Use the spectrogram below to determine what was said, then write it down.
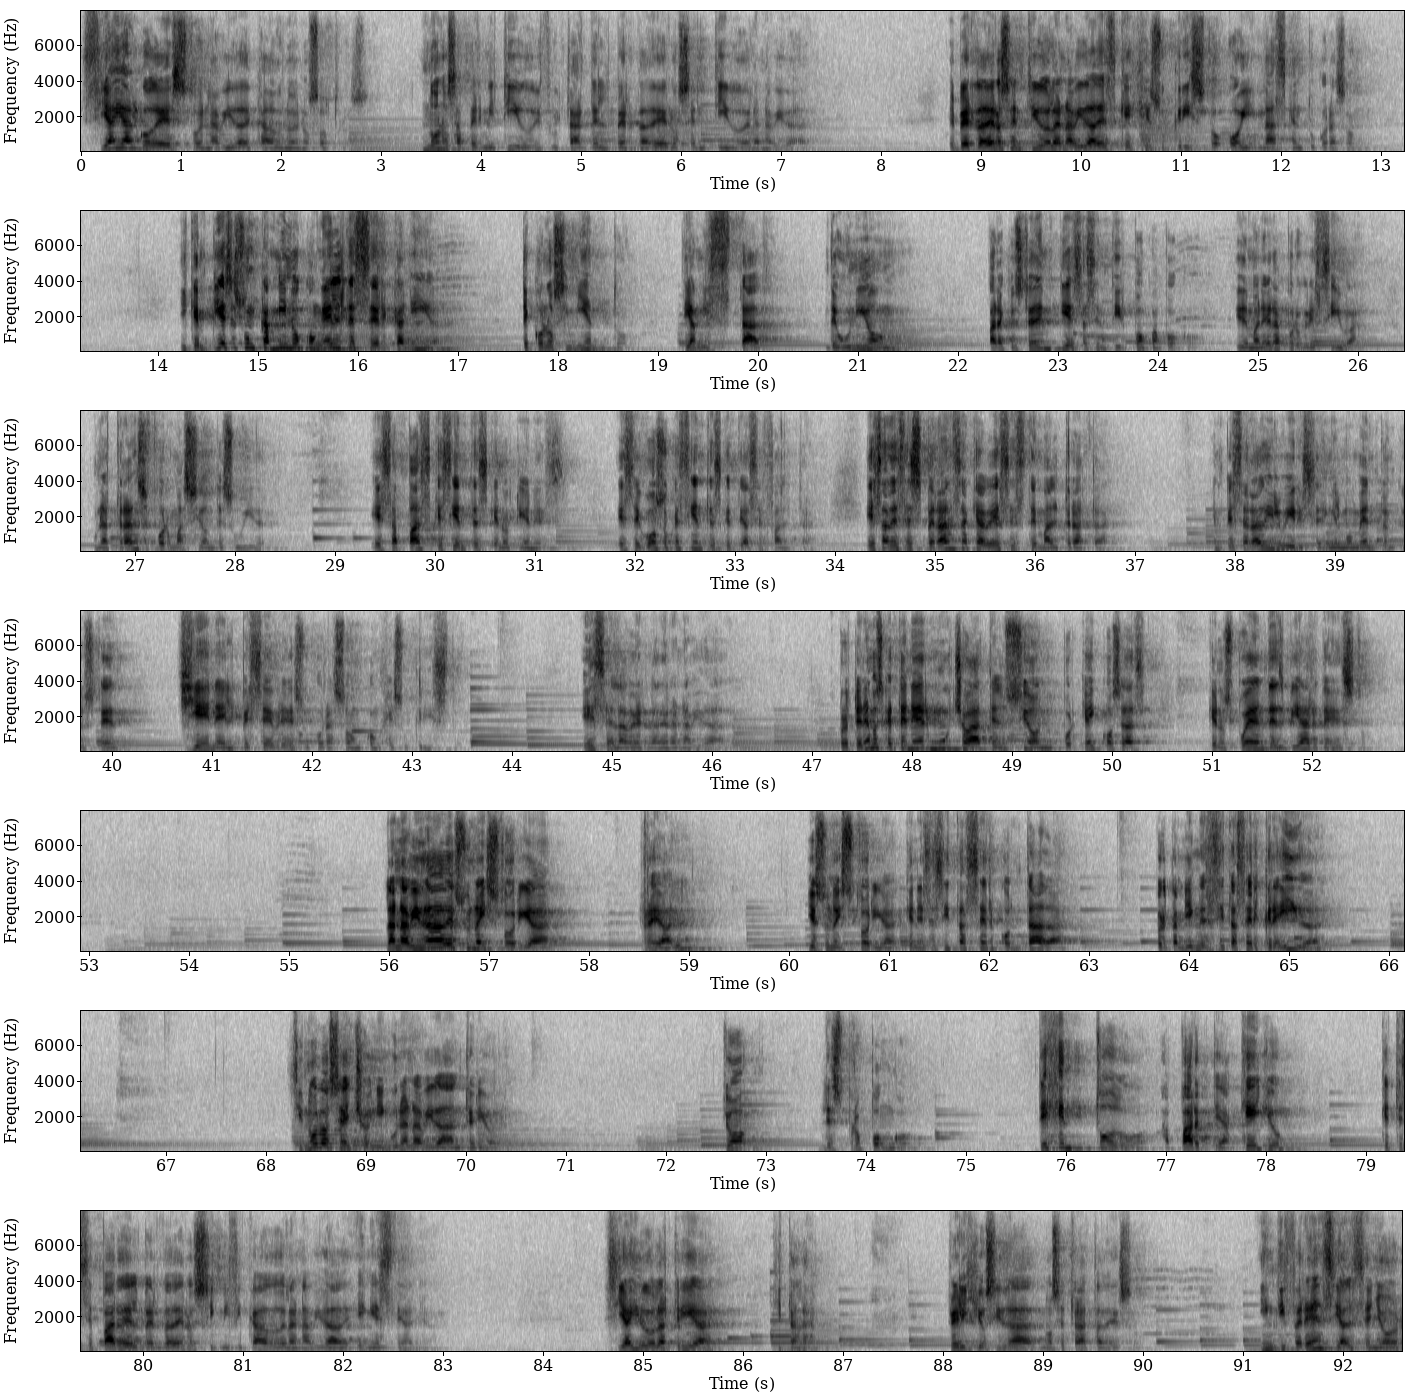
Si hay algo de esto en la vida de cada uno de nosotros, no nos ha permitido disfrutar del verdadero sentido de la Navidad. El verdadero sentido de la Navidad es que Jesucristo hoy nazca en tu corazón y que empieces un camino con Él de cercanía, de conocimiento, de amistad, de unión, para que usted empiece a sentir poco a poco y de manera progresiva una transformación de su vida. Esa paz que sientes que no tienes, ese gozo que sientes que te hace falta, esa desesperanza que a veces te maltrata, empezará a diluirse en el momento en que usted llene el pesebre de su corazón con Jesucristo. Esa es la verdadera Navidad. Pero tenemos que tener mucha atención porque hay cosas que nos pueden desviar de esto. La Navidad es una historia real y es una historia que necesita ser contada, pero también necesita ser creída. Si no lo has hecho en ninguna Navidad anterior, yo les propongo Dejen todo aparte, aquello que te separe del verdadero significado de la Navidad en este año. Si hay idolatría, quítala. Religiosidad, no se trata de eso. Indiferencia al Señor,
